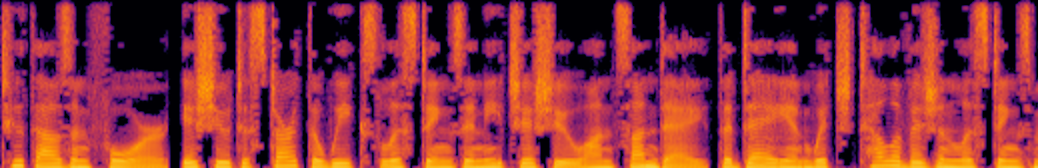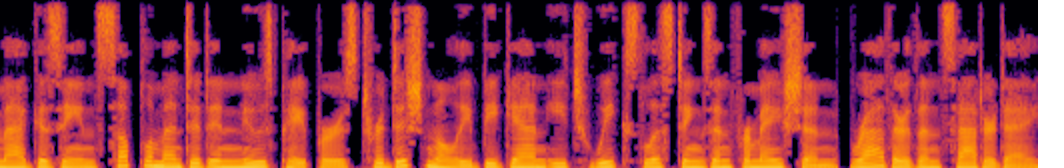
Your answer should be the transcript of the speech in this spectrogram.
2004, issue to start the week's listings in each issue on Sunday the day in which television listings magazine supplemented in newspapers traditionally began each week's listings information, rather than Saturday.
